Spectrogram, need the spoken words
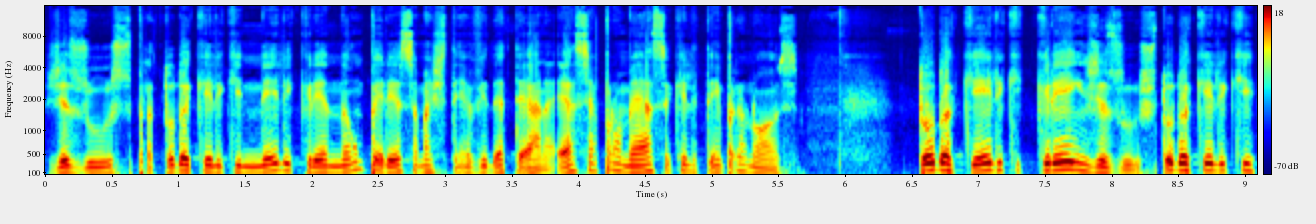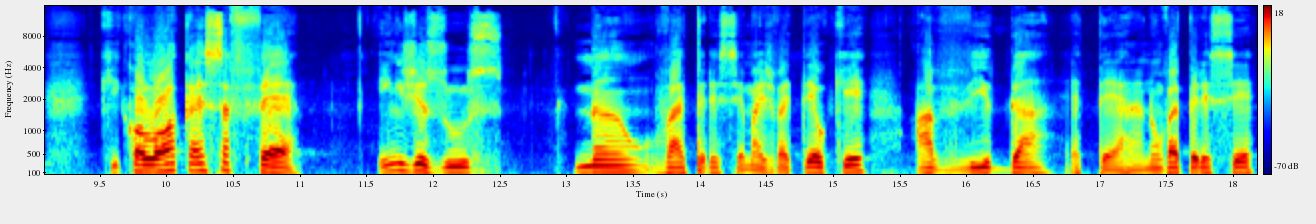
Jesus, para todo aquele que nele crê não pereça, mas tenha vida eterna. Essa é a promessa que ele tem para nós. Todo aquele que crê em Jesus, todo aquele que, que coloca essa fé em Jesus, não vai perecer, mas vai ter o que? A vida eterna. Não vai perecer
